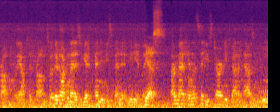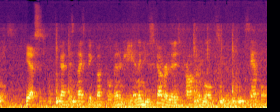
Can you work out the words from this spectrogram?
problem, or the opposite problem. So what they're talking about is you get a penny and you spend it immediately. Yes. I'm imagining, let's say you start and you've got a thousand joules. Yes. You've got this nice big bucket full of energy, and then you discover that it's profitable to sample.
